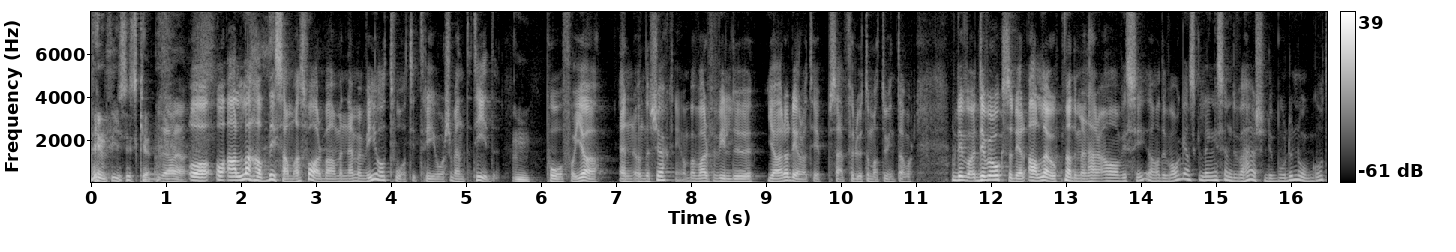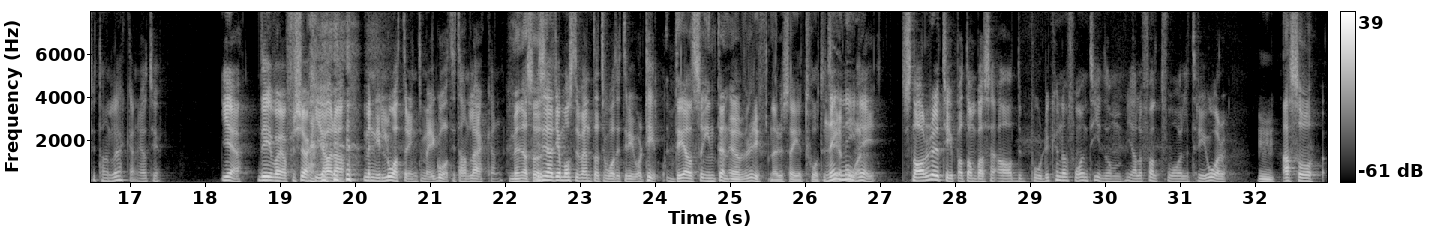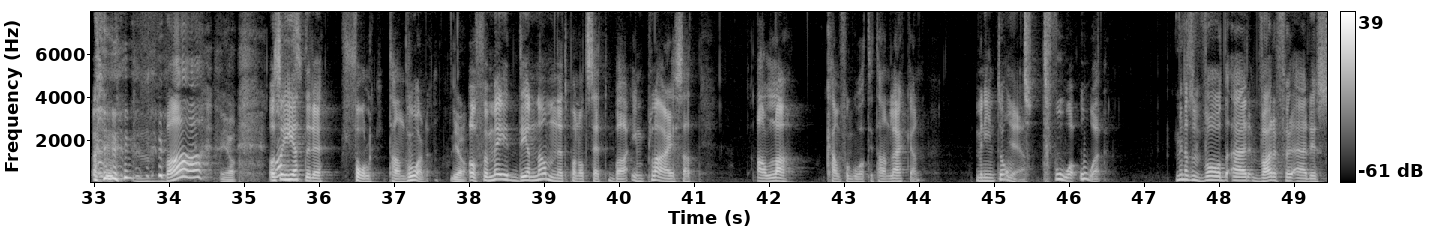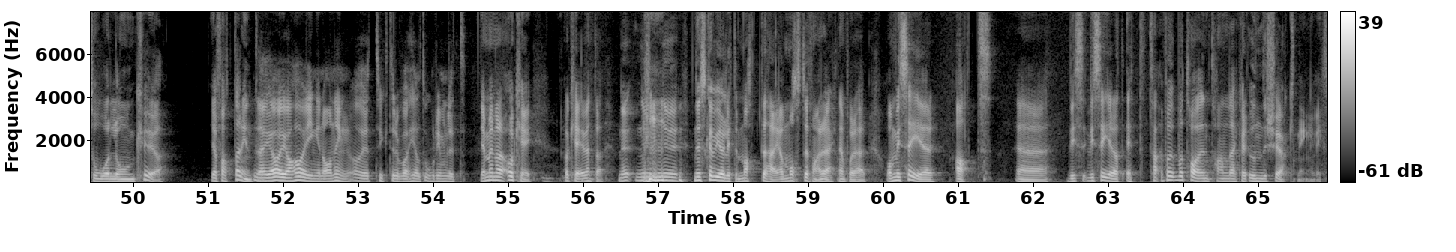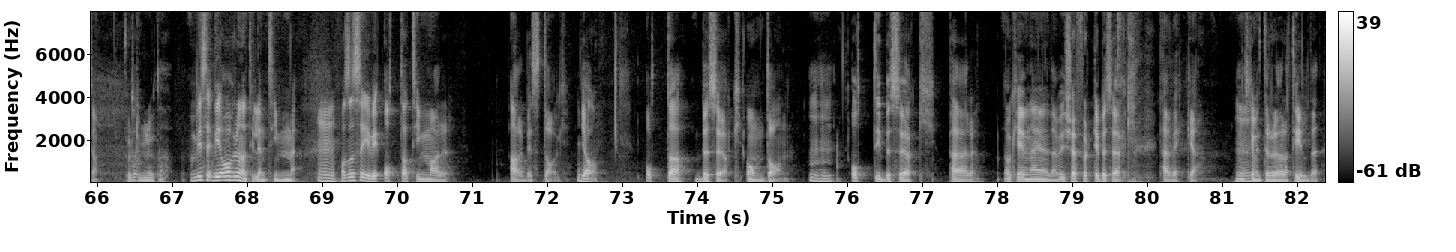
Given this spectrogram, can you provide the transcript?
Det är en fysisk kö. Ja, ja. och, och alla hade i samma svar, bara, men nej men vi har två till tre års väntetid Mm. på att få göra en undersökning. Och bara, varför vill du göra det då, typ, så här, förutom att du inte har varit... Det var, det var också det, alla öppnade med den här, ja, vi ser, ja det var ganska länge sedan du var här så du borde nog gå till tandläkaren. Jag typ, yeah, det är vad jag försöker göra, men ni låter inte mig gå till tandläkaren. Men alltså, Det säger att jag måste vänta två till tre år till. det är alltså inte en överdrift när du säger två till tre Nej, nej, år? nej. Snarare typ att de bara säger, ja, du borde kunna få en tid om i alla fall två eller tre år. Mm. Alltså, va? Ja. Och så heter det Folktandvården. Ja. Och för mig, det namnet på något sätt bara implies att alla kan få gå till tandläkaren. Men inte om Yeah. två år. Men alltså vad är, varför är det så lång kö? Jag fattar inte. Nej, jag, jag har ingen aning och jag tyckte det var helt orimligt. Jag menar, okej, okej, vänta. Nu, nu, nu, nu ska vi göra lite matte här. Jag måste fan räkna på det här. Om vi säger att, eh, vi, vi säger att ett, ta- vad, vad tar en tandläkarundersökning liksom? 40 minuter. Vi, vi avrundar till en timme Mm, och så säger vi åtta timmar arbetsdag. ja. Åtta besök om dagen. Mhm. 80 besök per... Okej, nej, nej, nej, vi kör 40 besök per vecka. Nu ska vi inte röra till det.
